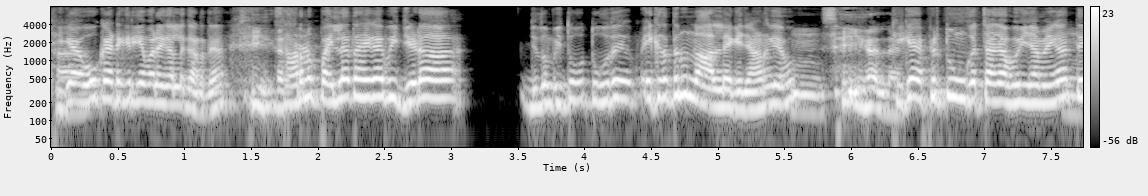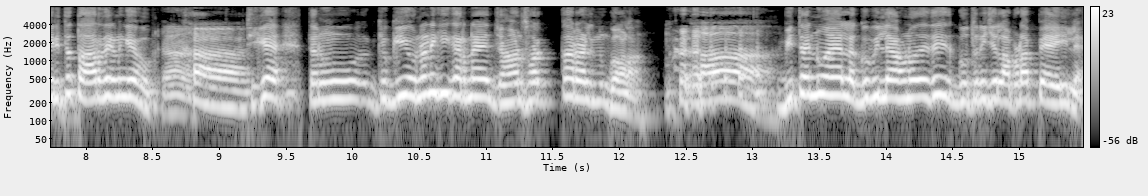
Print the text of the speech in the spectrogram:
ਠੀਕ ਹੈ? ਉਹ ਕੈਟਾਗਰੀਆਂ ਬਾਰੇ ਗੱਲ ਕਰਦੇ ਆ ਸਾਰਿਆਂ ਨੂੰ ਪਹਿਲਾਂ ਤਾਂ ਹੈਗਾ ਵੀ ਜਿਹੜਾ ਜਦੋਂ ਵੀ ਤੂੰ ਤੂੰ ਉਹਦੇ ਇੱਕ ਤਾਂ ਤੈਨੂੰ ਨਾਲ ਲੈ ਕੇ ਜਾਣਗੇ ਉਹ। ਸਹੀ ਗੱਲ ਹੈ। ਠੀਕ ਹੈ ਫਿਰ ਤੂੰ ਕੱਚਾ ਜਾ ਹੋਈ ਜਾਵੇਂਗਾ ਤੇਰੀ ਤਾਂ ਤਾਰ ਦੇਣਗੇ ਉਹ। ਹਾਂ। ਠੀਕ ਹੈ ਤੈਨੂੰ ਕਿਉਂਕਿ ਉਹਨਾਂ ਨੇ ਕੀ ਕਰਨਾ ਹੈ ਜਾਨ ਸਰ ਘਰ ਵਾਲੇ ਨੂੰ ਗਾਲਾਂ। ਹਾਂ। ਵੀ ਤੈਨੂੰ ਐ ਲੱਗੂ ਵੀ ਲੈ ਹੁਣ ਇਹਦੇ ਗੁੱਤਨੀ ਚ ਲਪੜਾ ਪਿਆ ਹੀ ਲੈ।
